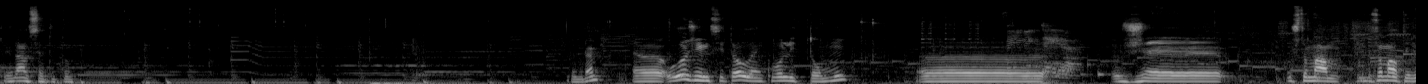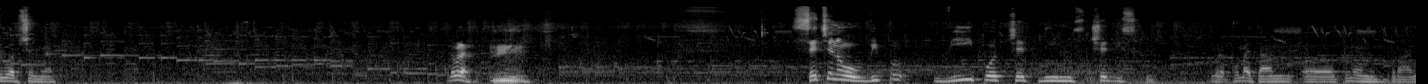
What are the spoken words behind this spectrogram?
Tak dám sa toto. Dobre. Uh, uložím si to len kvôli tomu, uh, že už to mám, som mal tie vylepšenia. Добре. Сечено ви, ви почетни мусче диско. Добре, пометам. Uh, tu mam broń,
